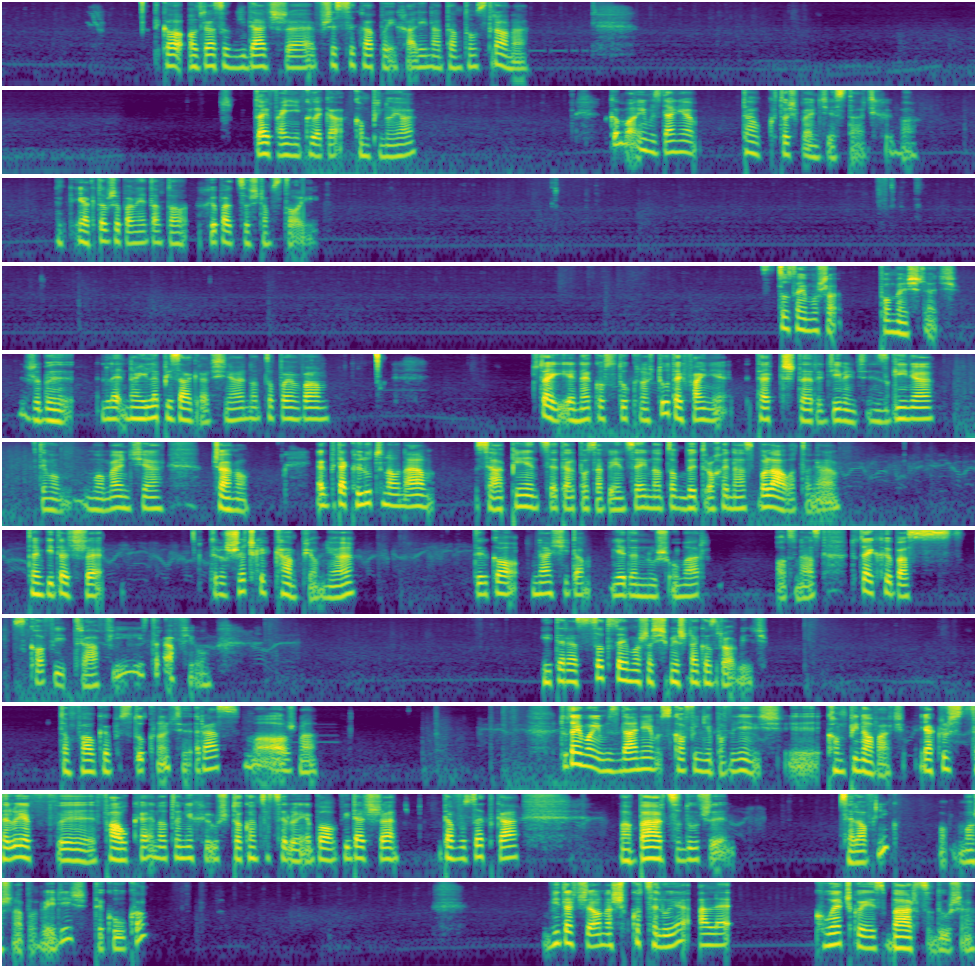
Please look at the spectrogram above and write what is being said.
Tylko od razu widać, że wszyscy chyba pojechali na tamtą stronę. Tutaj fajnie kolega kombinuje. Tylko moim zdaniem tam ktoś będzie stać chyba. Jak- dobrze pamiętam, to chyba coś tam stoi. Tutaj można pomyśleć, żeby le- najlepiej zagrać, nie? No to powiem wam, tutaj jednego stuknąć, tutaj fajnie T4-9 zginie w tym mom- momencie. Czemu? Jakby tak lutnął nam za 500 albo za więcej, no to by trochę nas bolało, to nie? Tutaj widać, że troszeczkę kampią, nie? Tylko nasi tam jeden już umarł od nas. Tutaj chyba z, z Kofi trafi i trafił. I teraz co tutaj można śmiesznego zrobić? Tą fałkę stuknąć raz? Można. Tutaj moim zdaniem Skofi nie powinien yy, kombinować. Jak już celuje w y, fałkę, no to niech już do końca celuje, bo widać, że ta WZ ma bardzo duży celownik, mo- można powiedzieć, te kółko. Widać, że ona szybko celuje, ale kółeczko jest bardzo duże.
